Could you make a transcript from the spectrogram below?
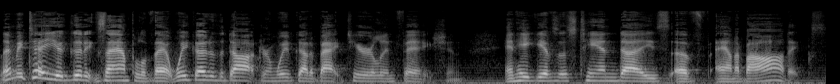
Let me tell you a good example of that. We go to the doctor and we've got a bacterial infection, and he gives us 10 days of antibiotics.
